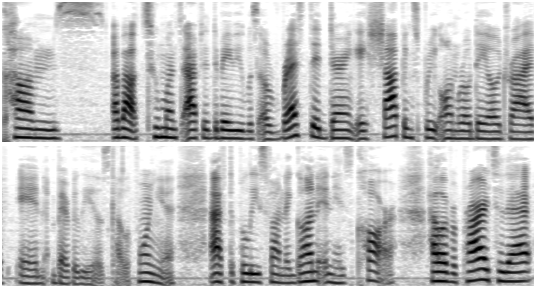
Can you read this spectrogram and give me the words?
comes about two months after the baby was arrested during a shopping spree on Rodeo Drive in Beverly Hills, California, after police found a gun in his car. However, prior to that,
